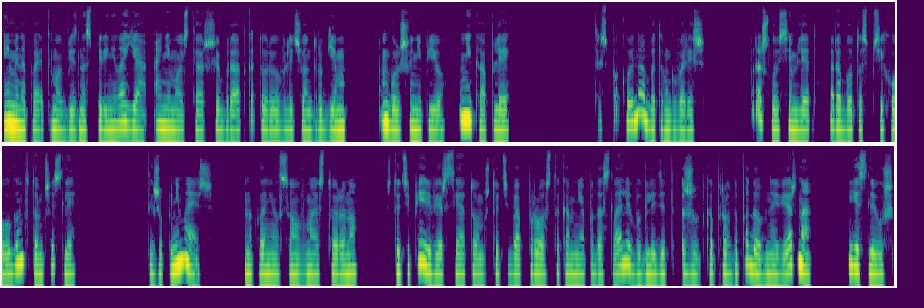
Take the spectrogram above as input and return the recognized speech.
Именно поэтому бизнес переняла я, а не мой старший брат, который увлечен другим. Больше не пью, ни капли. Ты спокойно об этом говоришь. Прошло семь лет, работа с психологом в том числе. Ты же понимаешь, — наклонился он в мою сторону, — что теперь версия о том, что тебя просто ко мне подослали, выглядит жутко правдоподобной, верно? Если уж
